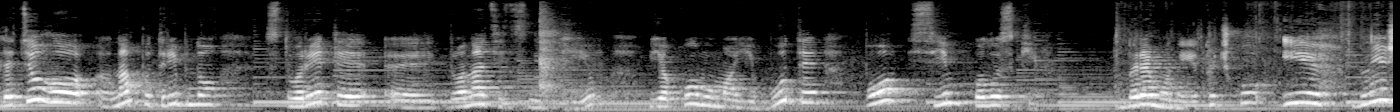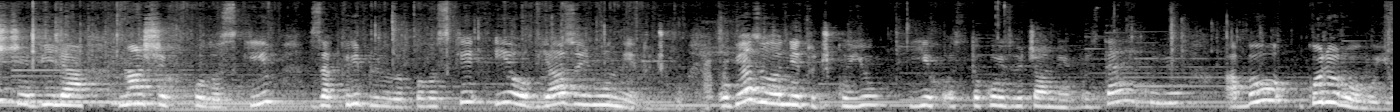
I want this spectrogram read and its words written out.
Для цього нам потрібно створити е, 12 сніпків, в якому має бути по 7 колосків. Беремо ниточку і ближче біля наших колосків закріплюємо колоски і обв'язуємо ниточку. Обв'язували ниточкою їх ось такою звичайною простенькою або кольоровою.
